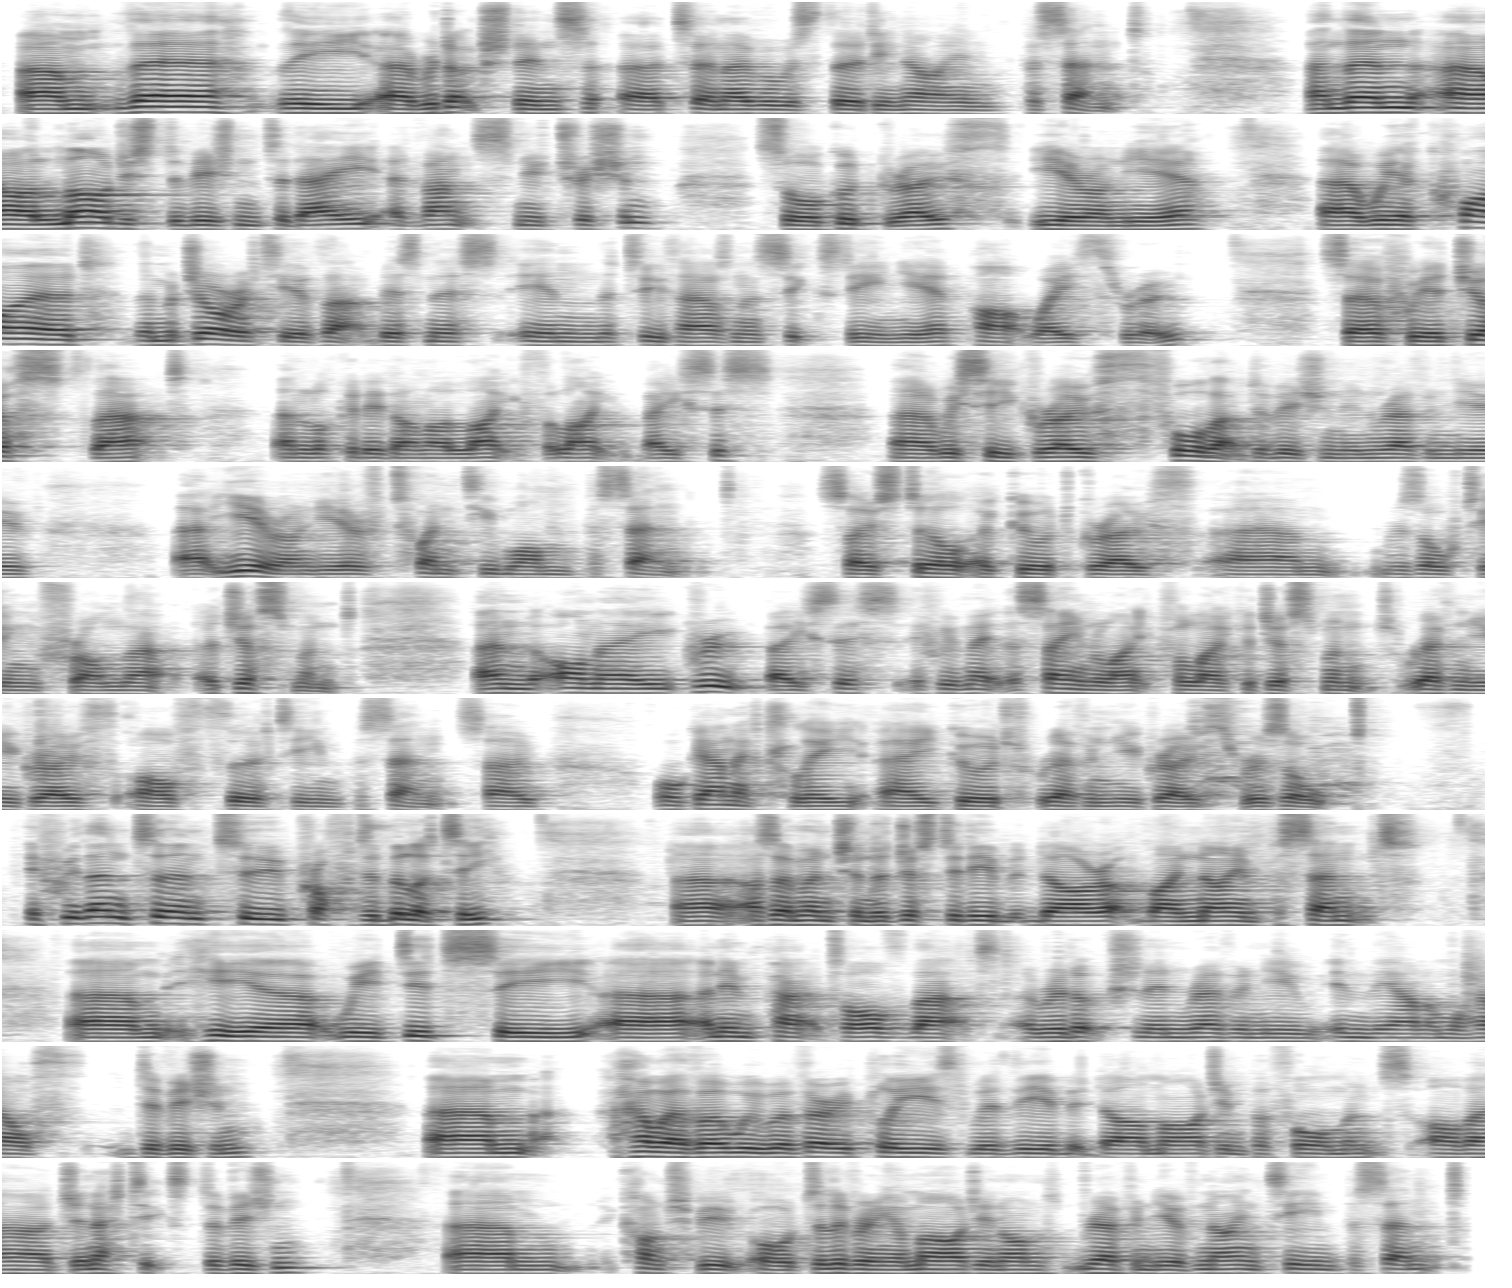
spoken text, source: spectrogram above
Um, there, the uh, reduction in uh, turnover was 39%. And then our largest division today, Advanced Nutrition, saw good growth year on year. Uh, we acquired the majority of that business in the 2016 year, part way through. So if we adjust that and look at it on a like-for-like basis, uh, we see growth for that division in revenue uh, year on year of 21%. So still a good growth um, resulting from that adjustment. And on a group basis, if we make the same like-for-like adjustment, revenue growth of 13%. So organically, a good revenue growth result. If we then turn to profitability, uh, As I mentioned, adjusted EBITDA up by 9%. Um, here we did see uh, an impact of that, a reduction in revenue in the animal health division. Um, however, we were very pleased with the EBITDA margin performance of our genetics division, um, or delivering a margin on revenue of 19%,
